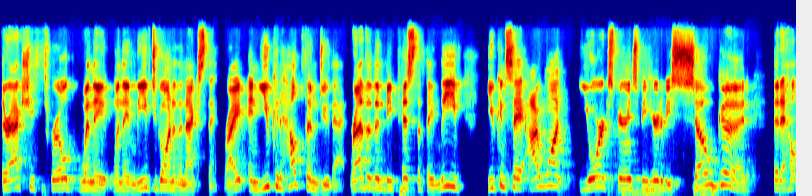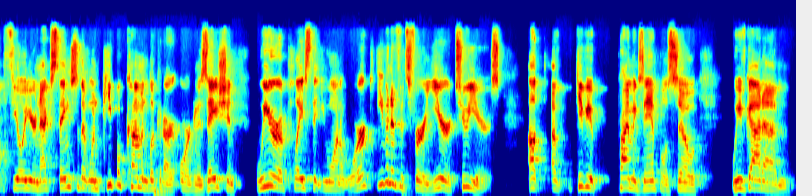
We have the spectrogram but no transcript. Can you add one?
they're actually thrilled when they when they leave to go on to the next thing right? And you can help them do that. Rather than be pissed that they leave you can say i want your experience to be here to be so good that it helped fuel your next thing so that when people come and look at our organization we are a place that you want to work even if it's for a year or two years. I'll, I'll give you a prime example. So we've got um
